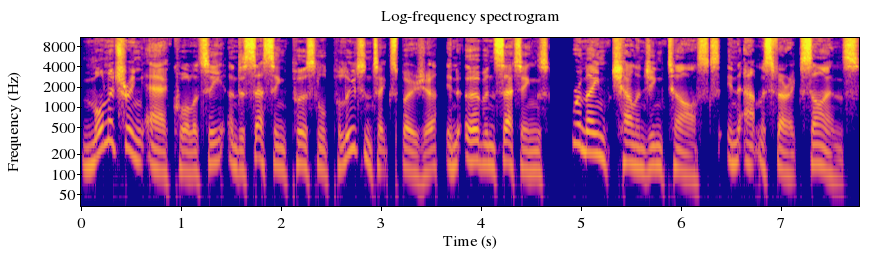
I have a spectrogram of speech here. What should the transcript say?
Monitoring air quality and assessing personal pollutant exposure in urban settings remain challenging tasks in atmospheric science.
